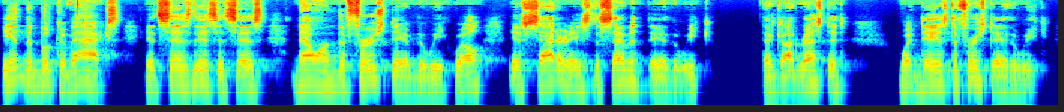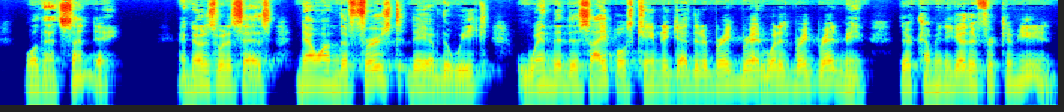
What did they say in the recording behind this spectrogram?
in the book of Acts, it says this. It says, now on the first day of the week. Well, if Saturday is the seventh day of the week that God rested, what day is the first day of the week? Well, that's Sunday. And notice what it says. Now on the first day of the week, when the disciples came together to break bread, what does break bread mean? They're coming together for communion.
